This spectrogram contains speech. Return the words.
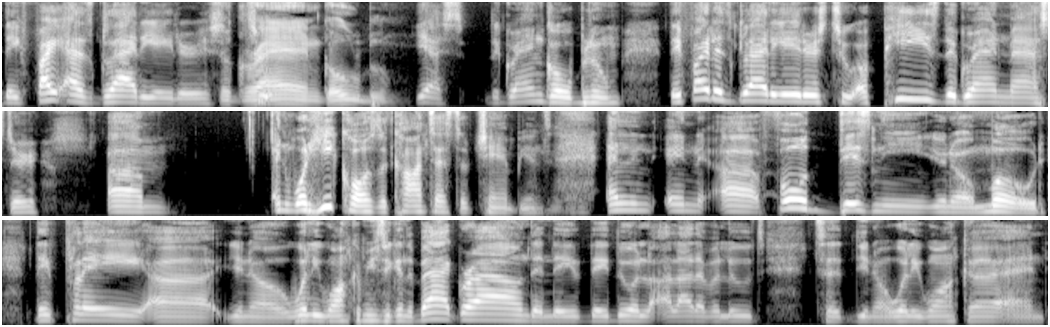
they fight as gladiators. The to- Grand Goldblum. Yes, the Grand Goldblum. They fight as gladiators to appease the Grand Master, um, in what he calls the contest of champions. And in, in uh, full Disney, you know, mode, they play, uh, you know, Willy Wonka music in the background, and they they do a, a lot of alludes to you know Willy Wonka and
